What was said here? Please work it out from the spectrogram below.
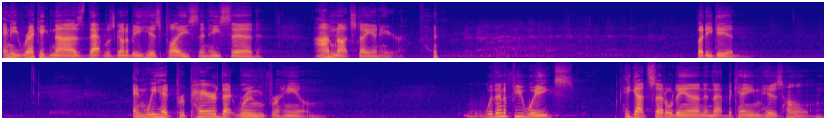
and he recognized that was going to be his place. And he said, I'm not staying here. but he did. And we had prepared that room for him. Within a few weeks, he got settled in, and that became his home.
